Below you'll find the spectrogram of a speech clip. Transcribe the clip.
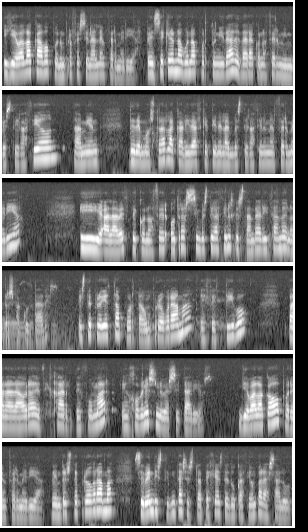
y llevado a cabo por un profesional de enfermería. Pensé que era una buena oportunidad de dar a conocer mi investigación, también de demostrar la calidad que tiene la investigación en enfermería y a la vez de conocer otras investigaciones que se están realizando en otras facultades. Este proyecto aporta un programa efectivo para la hora de dejar de fumar en jóvenes universitarios llevado a cabo por enfermería. Dentro de este programa se ven distintas estrategias de educación para salud.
